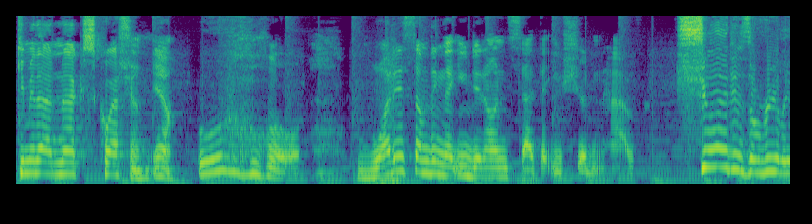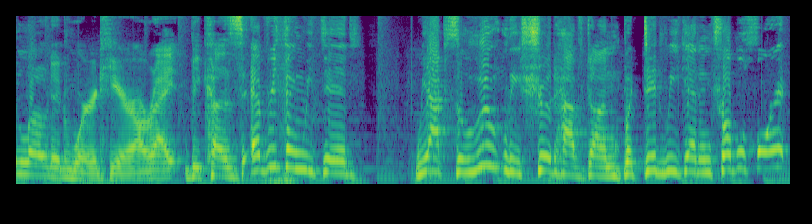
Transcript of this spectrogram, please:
Give me that next question. Yeah. Ooh. What is something that you did on set that you shouldn't have? Should is a really loaded word here, all right? Because everything we did, we absolutely should have done, but did we get in trouble for it?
